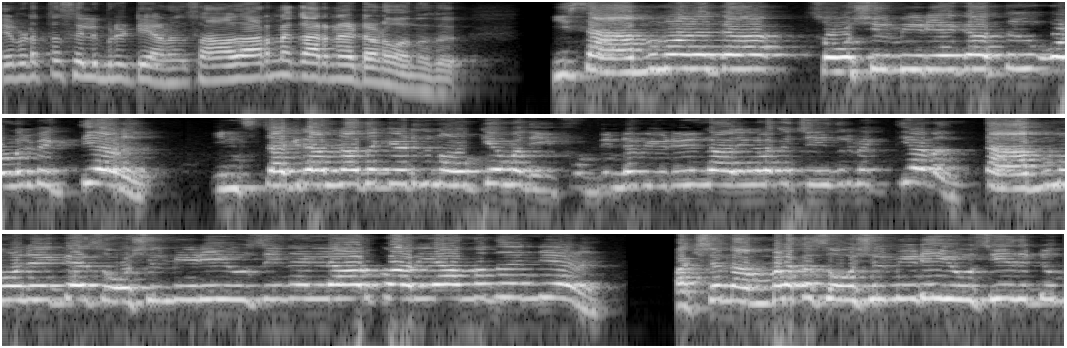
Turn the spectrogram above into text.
എവിടത്തെ സെലിബ്രിറ്റിയാണ് സാധാരണക്കാരനായിട്ടാണ് വന്നത്. ഈ സാമ്പുമാനൊക്കെ സോഷ്യൽ മീഡിയക്കകത്ത് ഉള്ളൊരു വ്യക്തിയാണ്. ഇൻസ്റ്റാഗ്രാമിനകത്തൊക്കെ എടുത്ത് നോക്കിയാൽ മതി. ഫുഡിന്റെ വീഡിയോയും കാര്യങ്ങളൊക്കെ ചെയ്യുന്ന ഒരു വ്യക്തിയാണ് സാബുമോനെയൊക്കെ സോഷ്യൽ മീഡിയ യൂസ് ചെയ്യുന്ന എല്ലാവർക്കും അറിയാവുന്നത് തന്നെയാണ്. പക്ഷെ നമ്മളൊക്കെ സോഷ്യൽ മീഡിയ യൂസ് ചെയ്തിട്ടും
